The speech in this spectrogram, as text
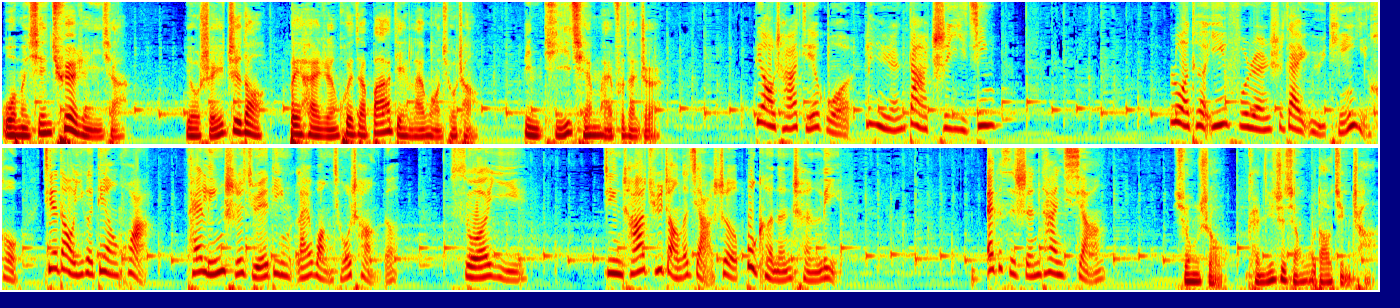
我们先确认一下，有谁知道被害人会在八点来网球场，并提前埋伏在这儿？调查结果令人大吃一惊。洛特伊夫人是在雨停以后接到一个电话，才临时决定来网球场的，所以警察局长的假设不可能成立。X 神探想，凶手肯定是想误导警察，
